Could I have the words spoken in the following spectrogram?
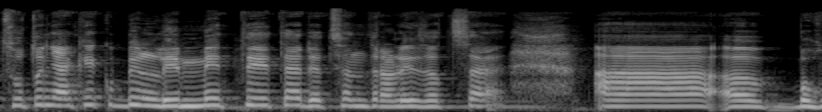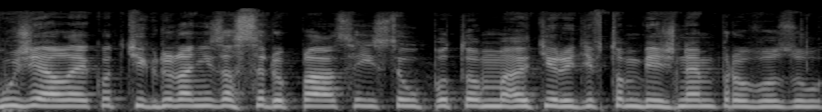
jsou to nějaké jakoby limity té decentralizace a uh, bohužel jako ti, kdo na ní zase doplácejí, jsou potom uh, ti lidi v tom běžném provozu, uh,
